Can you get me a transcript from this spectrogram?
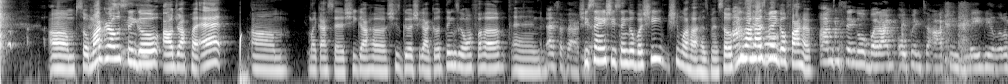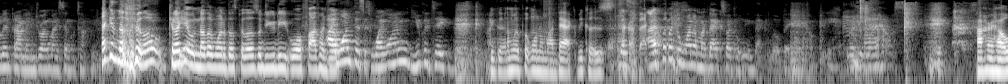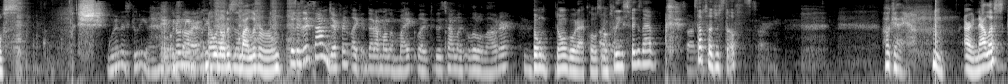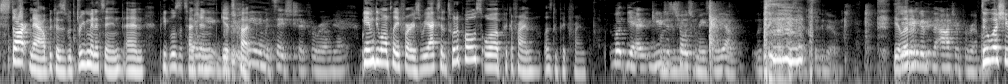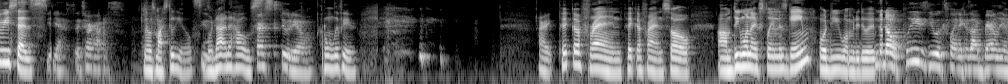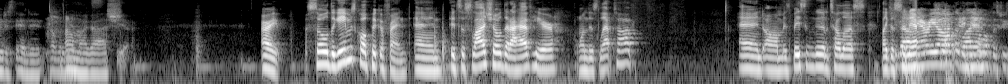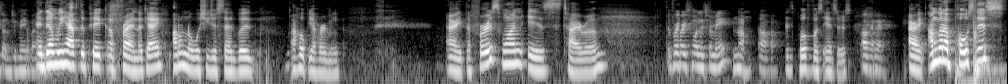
Um, so my girl is single. I'll drop her at. Um, like I said, she got her. She's good. She got good things going for her, and That's a fact. she's yeah. saying she's single, but she she want her husband. So if I'm you her single. husband, go find her. I'm single, but I'm open to options, maybe a little bit. But I'm enjoying my single time. I get another pillow. Can I get another one of those pillows, or do you need all five hundred? I want this white one. You could take this. You're good. I'm gonna put one on my back because I got back. I put the one on my back so I can lean back a little bit and get comfy. This is my house. At her house. Shh. We're in the studio. We don't sorry. need people know this is my living room. Does it sound different, like that I'm on the mic? Like, does it sound like a little louder? Don't don't go that close. And please fix that. Sorry. Stop touching stuff. Sorry. Okay. Hmm. All right. Now let's start now because we're three minutes in and people's attention We- gets we cut. didn't even say shit for real yet. Game do you want to play first? React to the Twitter post or pick a friend? Let's do pick a friend. Well, yeah, you just chose for me, so yeah. Let's see what she says to do. Yeah, She let didn't her give me the option for real. do what Cherie says. Yes, it's her house. No, it's my studio. We're not in a house. Her studio. I don't live here. All right, pick a friend. Pick a friend. So, um, do you want to explain this game or do you want me to do it? No, please you explain it because I barely understand it. Oh my gosh. Yeah. All right. So the game is called Pick a Friend, and it's a slideshow that I have here on this laptop. And um, it's basically going to tell us like a scenario, and then, the and then we have to pick a friend. Okay? I don't know what she just said, but I hope y'all heard me. All right. The first one is Tyra. the first one is for me. No, Oh, it's both of us answers. okay. All right, I'm gonna post this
